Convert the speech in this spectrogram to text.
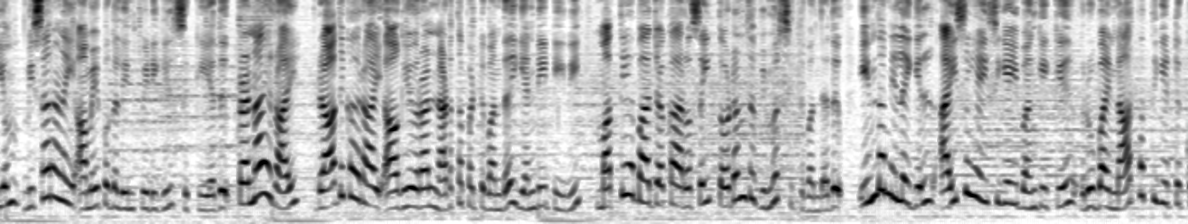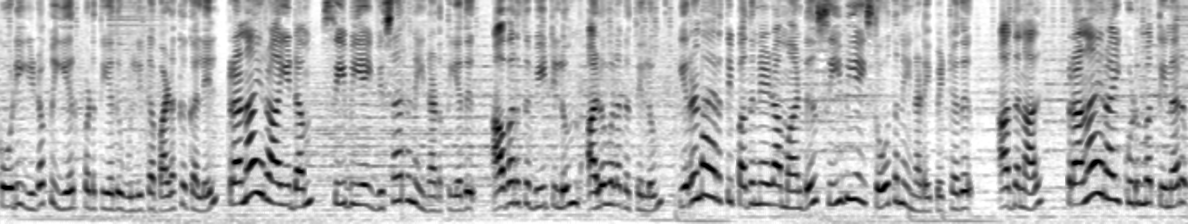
என்டிடிவியும் விசாரணை அமைப்புகளின் பிடியில் சிக்கியது. பிரணாய் ராய் ராதிகா ராய் ஆகியோரால் நடத்தப்பட்டு வந்த என்டிடிவி மத்திய பாஜக அரசை தொடர்ந்து விமர்சித்து வந்தது. இந்த நிலையில் ஐசிஐசிஐ வங்கிக்கு ரூபாய் நாற்பத்தி எட்டு கோடி இழப்பு ஏற்படுத்தியது உள்ளிட்ட வழக்குகளில் பிரணாய் ராயிடம் சிபிஐ விசாரணை நடத்தியது. அவரது வீட்டிலும் அலுவலகத்திலும் இரண்டாயிரத்தி பதினேழாம் ஆண்டு சிபிஐ சோதனை நடைபெற்றது. அதனால் பிரணாய் ராய் குடும்பத்தினர்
